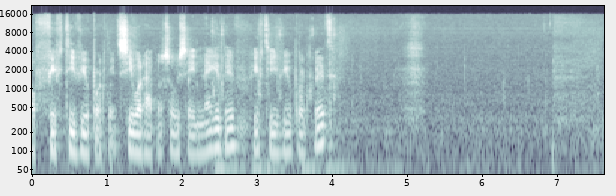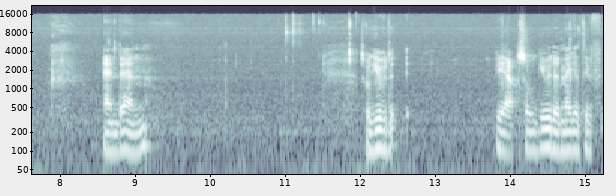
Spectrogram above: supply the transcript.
of 50 viewport width. See what happens. So we say negative 50 viewport width. And then, so give it, yeah, so we give it a negative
